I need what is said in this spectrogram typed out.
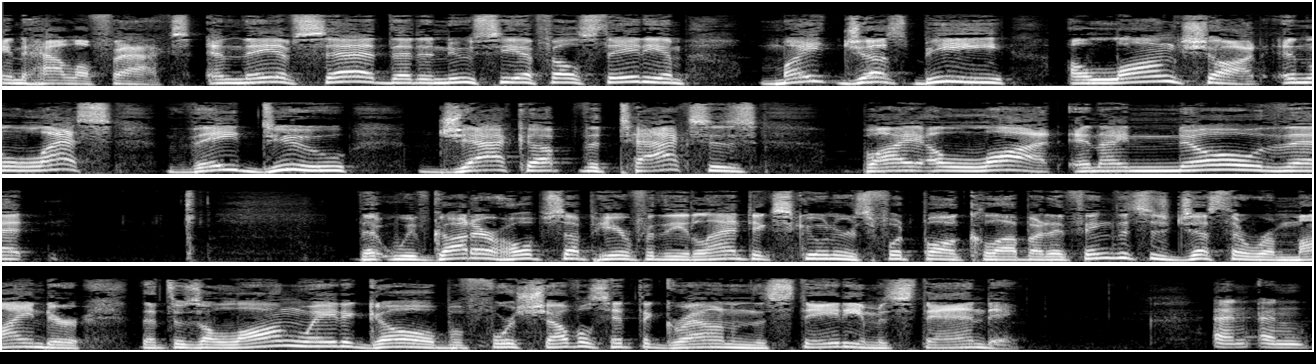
in Halifax. And they have said that a new CFL stadium might just be a long shot unless they do jack up the taxes by a lot. And I know that that we've got our hopes up here for the Atlantic Schooners Football Club, but I think this is just a reminder that there's a long way to go before shovels hit the ground and the stadium is standing. And and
